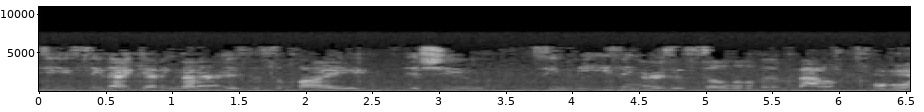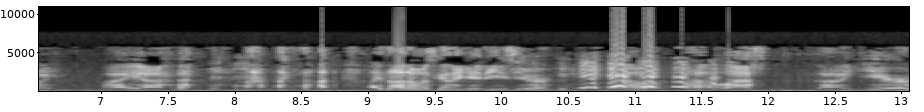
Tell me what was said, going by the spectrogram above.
Do you see that getting better? Is the supply issue seem to be easing, or is it still a little bit of a battle? Oh boy, I uh, I thought I thought it was going to get easier. You know, uh, last uh, year,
